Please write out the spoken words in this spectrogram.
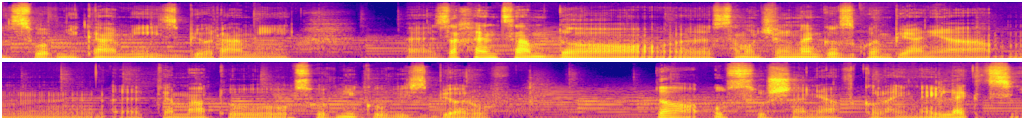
e, słownikami i zbiorami. Zachęcam do samodzielnego zgłębiania mm, tematu słowników i zbiorów. Do usłyszenia w kolejnej lekcji.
